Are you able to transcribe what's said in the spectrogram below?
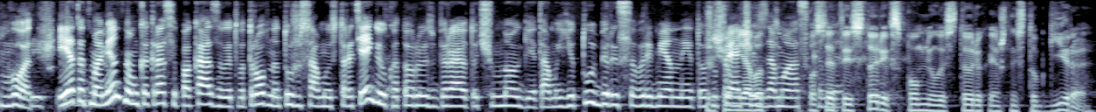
Вот. И этот момент нам как раз и показывает вот ровно ту же самую стратегию, которую избирают очень многие там и ютуберы современные, тоже Причем я прячась вот за масками. после этой истории вспомнил историю, конечно, из Топ Гира.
